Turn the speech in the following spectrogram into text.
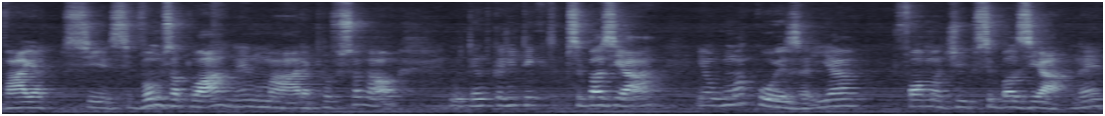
vai, se, se vamos atuar né, numa área profissional, eu entendo que a gente tem que se basear em alguma coisa. E a forma de se basear né,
